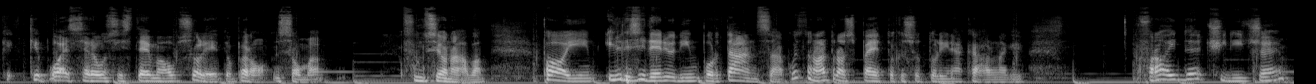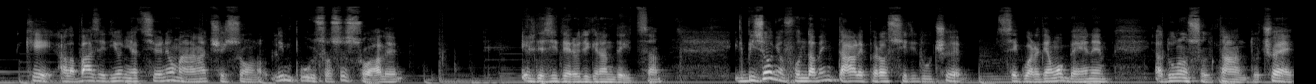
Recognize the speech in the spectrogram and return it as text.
Che, che può essere un sistema obsoleto, però insomma funzionava. Poi il desiderio di importanza, questo è un altro aspetto che sottolinea Carnegie. Freud ci dice che alla base di ogni azione umana ci sono l'impulso sessuale e il desiderio di grandezza. Il bisogno fondamentale però si riduce, se guardiamo bene, ad uno soltanto, cioè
